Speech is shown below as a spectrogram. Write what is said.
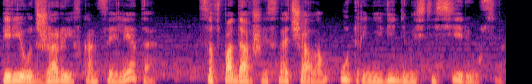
период жары в конце лета совпадавший с началом утренней видимости Сириуса,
